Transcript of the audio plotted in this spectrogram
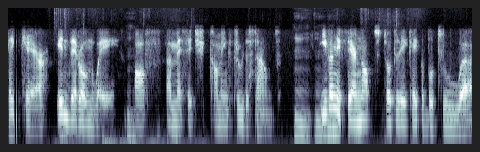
take care in their own way mm-hmm. of a message coming through the sound. Mm-hmm. Even if they're not totally capable to uh,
